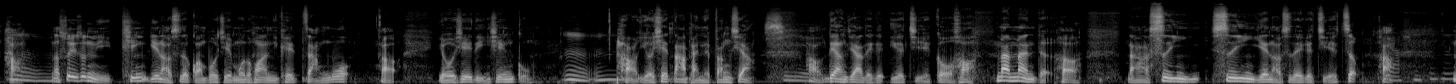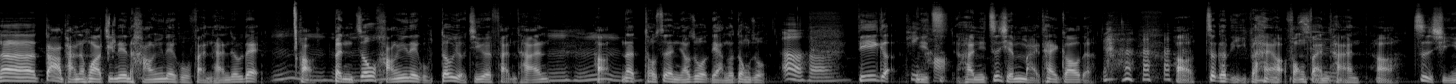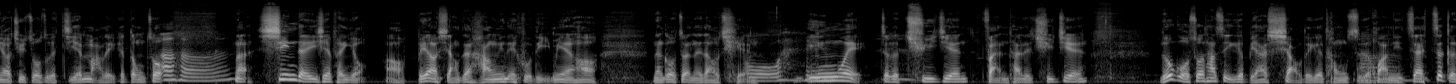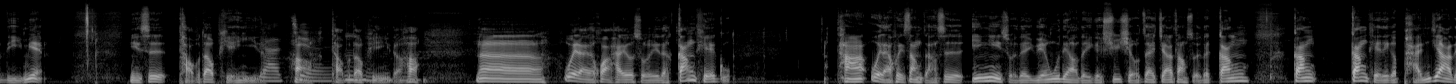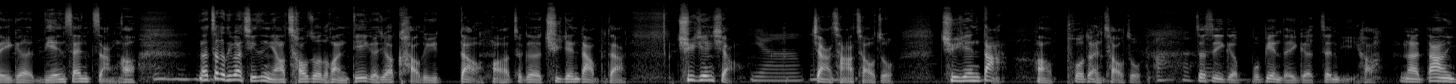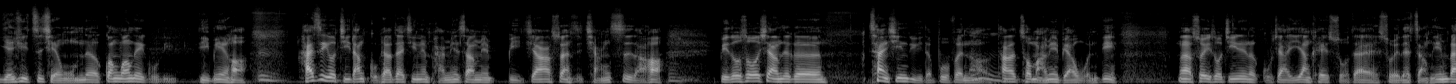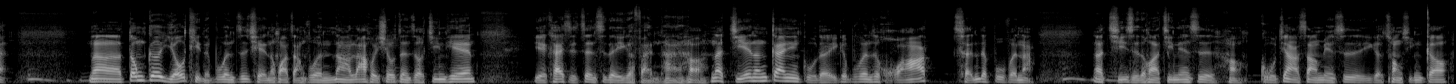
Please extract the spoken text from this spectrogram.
好，那所以说你听严老师的广播节目的话，你可以掌握好有一些领先股。嗯嗯，好，有一些大盘的方向，是。好量价的一个一个结构哈，慢慢的哈，那适应适应严老师的一个节奏，哈，那大盘的话，今天的航运类股反弹，对不对？好，本周航运类股都有机会反弹，好，那投资人你要做两个动作，嗯哼，第一个，你之哈你之前买太高的，好，这个礼拜啊逢反弹啊自行要去做这个解码的一个动作，那新的一些朋友啊，不要想在航运内股里面哈。能够赚得到钱，因为这个区间反弹的区间，如果说它是一个比较小的一个同时的话，你在这个里面你是讨不到便宜的，哈，讨不到便宜的哈。那未来的话，还有所谓的钢铁股，它未来会上涨，是因应所谓的原物料的一个需求，再加上所谓的钢钢钢铁的一个盘价的一个连三涨哈。那这个地方其实你要操作的话，你第一个就要考虑到哈，这个区间大不大？区间小，价差操作；区间大，好波段操作，这是一个不变的一个真理哈。那当然，延续之前我们的观光类股里里面哈，还是有几档股票在今天盘面上面比较算是强势的哈。比如说像这个灿星旅的部分呢，它的筹码面比较稳定，那所以说今天的股价一样可以锁在所谓的涨停板。那东哥游艇的部分之前的话涨幅很大，拉回修正之后，今天。也开始正式的一个反弹哈，那节能概念股的一个部分是华晨的部分呐，那其实的话，今天是好股价上面是一个创新高，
